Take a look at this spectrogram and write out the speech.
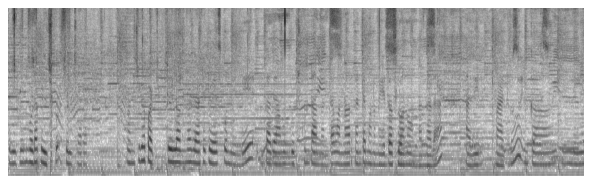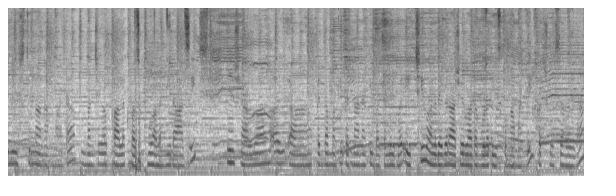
ప్రీతిని కూడా పిలుచుకో పిలిచారు. మంచిగా పట్టు లంగా జాకెట్ వేసుకునింది. ఇంకా అది ఆమె గుచ్చుకుంటానంట వన్ అవర్ కంటే మనం ఏ డ్రెస్లోనూ ఉన్నాం కదా. అది మ్యాటరు. ఇంకా నేను ఇస్తున్నాను అనమాట మంచిగా కాళ్ళకు పసుపు అవన్నీ రాసి నేను షాల్వా పెద్దమ్మకి పెద్దనాన్నకి బట్టలు ఇవ్వ- ఇచ్చి వాళ్ళ దగ్గర ఆశీర్వాదం కూడా తీసుకున్నామండి. ఇక్కడ చూస్తాం కదా.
